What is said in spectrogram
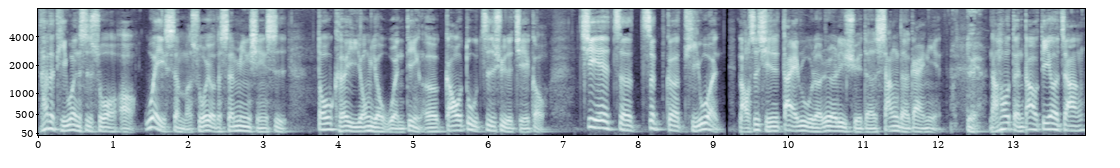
他的提问是说：哦，为什么所有的生命形式都可以拥有稳定而高度秩序的结构？接着这个提问，老师其实带入了热力学的熵的概念。对，然后等到第二章，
